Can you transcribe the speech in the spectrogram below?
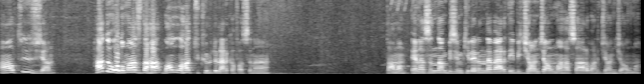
600 can. Hadi oğlum az daha. Vallahi tükürdüler kafasına. Tamam. En azından bizimkilerin de verdiği bir can çalma hasarı var. Can çalma.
